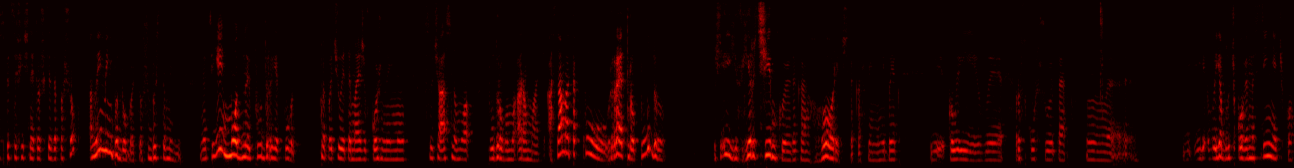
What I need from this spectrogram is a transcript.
специфічний трошки запашок. Але він мені подобається, особисто мені. Не цієї модної пудри, яку ви почуєте майже в кожному сучасному пудровому ароматі. А саме таку ретро-пудру, і з гірчинкою, така горіч, така сильна, ніби як е, коли ви розкушуєте е, яблучкове насіннячко,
